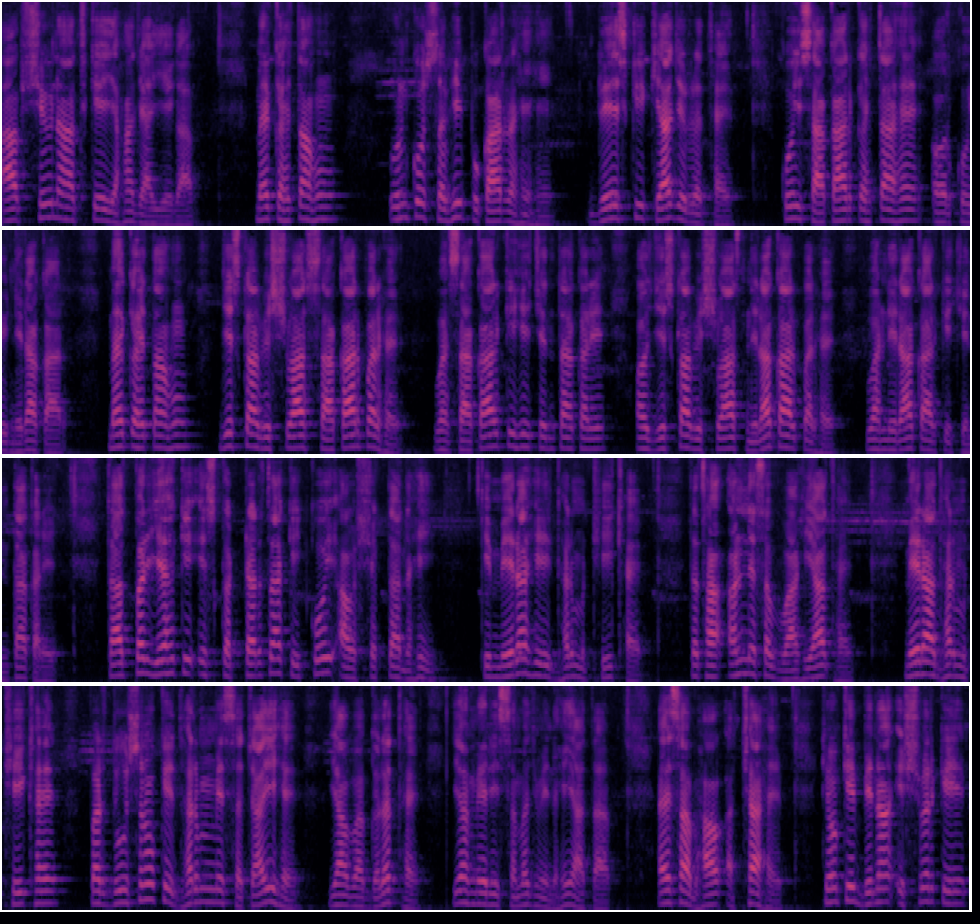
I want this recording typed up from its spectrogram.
आप शिवनाथ के यहाँ जाइएगा। मैं कहता हूँ, उनको सभी पुकार रहे हैं। द्वेष की क्या ज़रूरत है? कोई साकार कहता है और कोई निराकार। मैं कहता हूँ, जिसका विश्वास साकार पर है, वह साकार की ही चिंता करे और जिसका विश्वास निराकार पर है, वह निराकार की चिंता करे। तात्पर्य यह कि इस कट्टरता की कोई आवश्यकता नहीं कि मेरा ही धर्म ठीक है। तथा अन्य सब वाहियात है। मेरा धर्म ठीक है, पर दूसरों के धर्म में सच्चाई है या वह गलत है, यह मेरी समझ में नहीं आता। ऐसा भाव अच्छा है, क्योंकि बिना ईश्वर के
